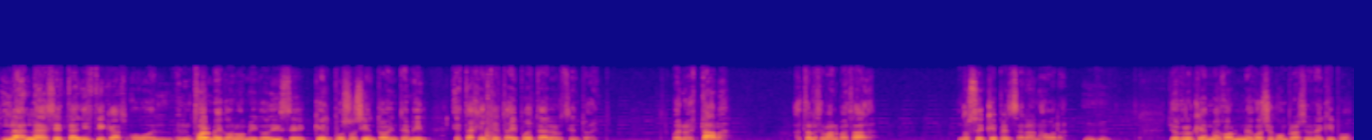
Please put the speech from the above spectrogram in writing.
La- las estadísticas o el, el informe económico dice que él puso 120 mil. Esta gente está dispuesta a darle los 120. Bueno, estaba hasta la semana pasada. No sé qué pensarán ahora. Yo creo que es mejor un negocio comprarse un equipo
